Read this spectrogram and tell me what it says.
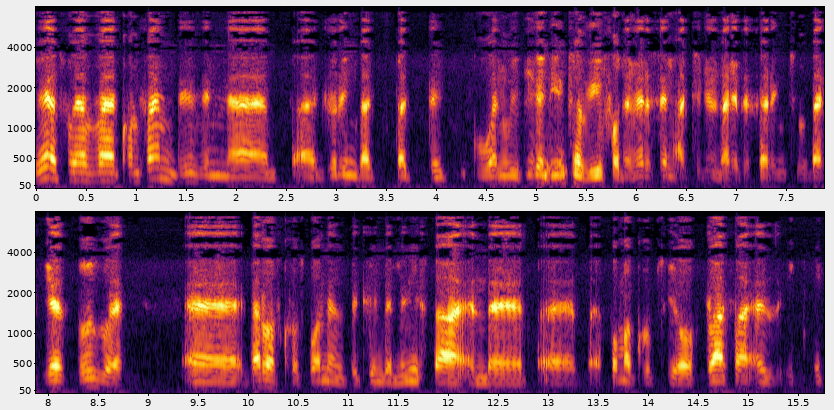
Yes, we have uh, confirmed even uh, uh, during that that the, when we did an interview for the very same article that you're referring to. That yes, those were uh, that was correspondence between the minister and the uh, former group CEO of PRASA, as it, it,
